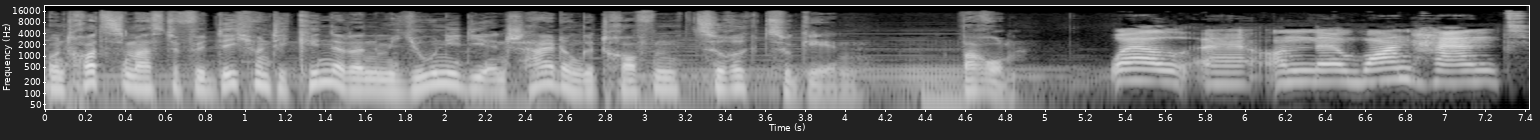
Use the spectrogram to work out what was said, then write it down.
Und trotzdem hast du für dich und die Kinder dann im Juni die Entscheidung getroffen, zurückzugehen. Warum? Well, uh, on the one hand,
